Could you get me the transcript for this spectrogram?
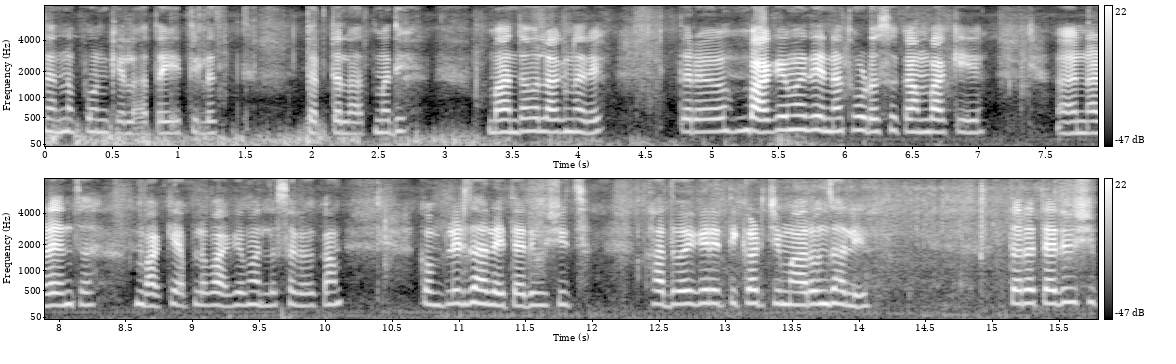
त्यांना फोन केला. आता येतीलच. तर त्याला आतमध्ये बांधावं लागणार आहे. तर बागेमध्ये ना थोडंसं काम बाकी आहे. नळ्यांचं बाकी आपलं बागेमधलं सगळं काम कंप्लीट झालं आहे त्या दिवशीच खाद वगैरे तिकडची मारून झाली. तर त्या दिवशी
